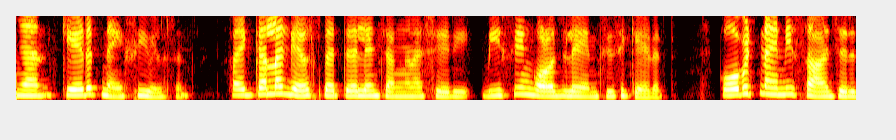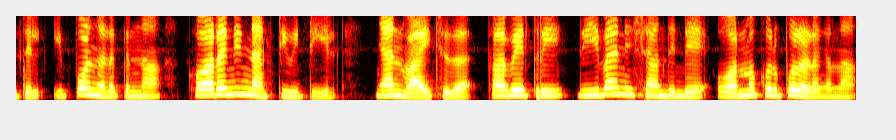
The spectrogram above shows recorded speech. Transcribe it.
ഞാൻ കേഡറ്റ് നൈസി വിൽസൺ. ഫൈക്കർല girls battalion Changanassery B C M കോളേജിലെ N C C cadet. Covid nineteen സാഹചര്യത്തിൽ ഇപ്പോൾ നടക്കുന്ന ക്വാറന്റീൻ ആക്ടിവിറ്റിയിൽ ഞാൻ വായിച്ചത് കവയത്രി ദീപ നിശാന്തിന്റെ ഓർമ്മക്കുറിപ്പുകളടങ്ങുന്ന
